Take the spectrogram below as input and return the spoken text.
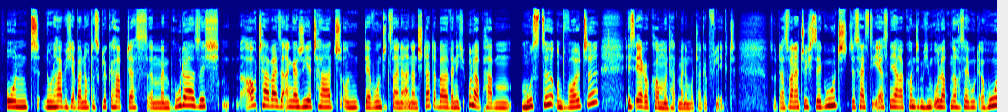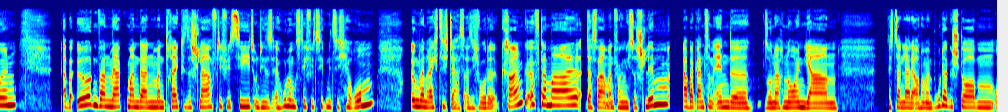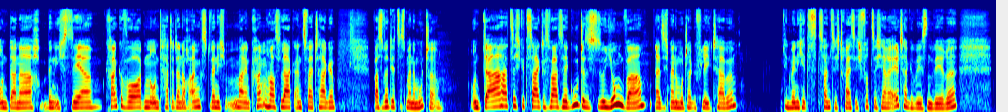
Und nun habe ich aber noch das Glück gehabt, dass äh, mein Bruder sich auch teilweise engagiert hat und der wohnte zwar in einer anderen Stadt, aber wenn ich Urlaub haben musste und wollte, ist er gekommen und hat meine Mutter gepflegt. So, das war natürlich sehr gut. Das heißt, die ersten Jahre konnte ich mich im Urlaub noch sehr gut erholen. Aber irgendwann merkt man dann, man trägt dieses Schlafdefizit und dieses Erholungsdefizit mit sich herum. Irgendwann rächt sich das. Also ich wurde krank öfter mal. Das war am Anfang nicht so schlimm. Aber ganz am Ende, so nach neun Jahren, ist dann leider auch noch mein Bruder gestorben und danach bin ich sehr krank geworden und hatte dann auch Angst, wenn ich mal im Krankenhaus lag, ein, zwei Tage, was wird jetzt aus meiner Mutter? Und da hat sich gezeigt, es war sehr gut, dass ich so jung war, als ich meine Mutter gepflegt habe. Denn wenn ich jetzt 20, 30, 40 Jahre älter gewesen wäre,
